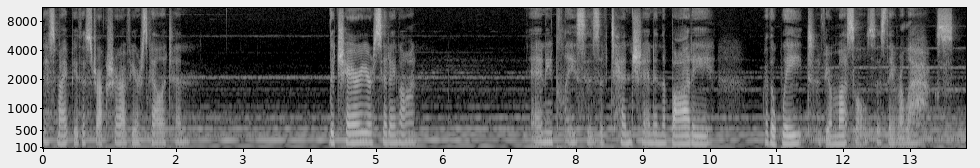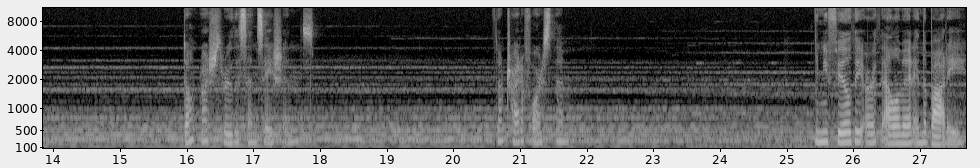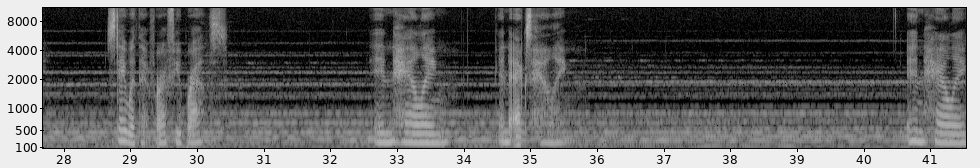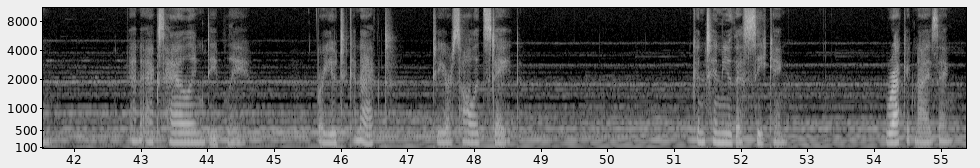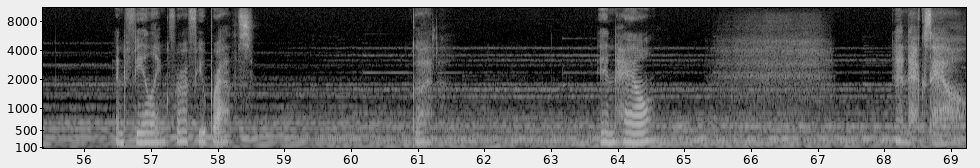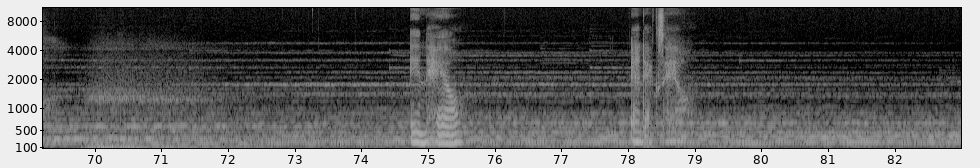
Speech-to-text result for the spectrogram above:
This might be the structure of your skeleton, the chair you're sitting on, any places of tension in the body or the weight of your muscles as they relax. Don't rush through the sensations. Don't try to force them. When you feel the earth element in the body, stay with it for a few breaths. Inhaling and exhaling. Inhaling and exhaling deeply for you to connect to your solid state. Continue this seeking, recognizing and feeling for a few breaths. Good. Inhale and exhale. Inhale and exhale.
